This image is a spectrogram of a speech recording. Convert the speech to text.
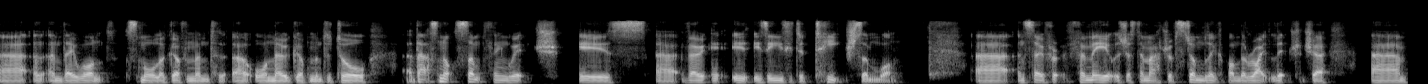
uh, and, and they want smaller government uh, or no government at all. That's not something which is uh, very is easy to teach someone. Uh, and so for for me, it was just a matter of stumbling upon the right literature um,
